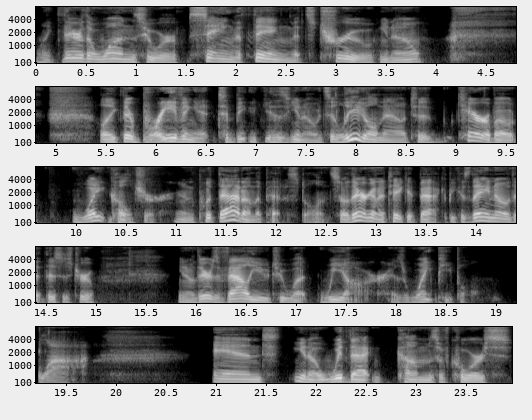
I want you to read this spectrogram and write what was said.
like they're the ones who are saying the thing that's true, you know? like they're braving it to be because, you know, it's illegal now to care about white culture and put that on the pedestal. And so they're going to take it back because they know that this is true. You know, there's value to what we are as white people. Blah. And, you know, with that comes, of course,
